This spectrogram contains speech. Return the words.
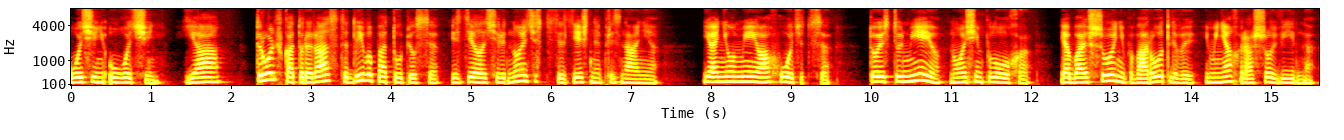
Очень-очень. Я Тролль в который раз стыдливо потупился и сделал очередное чистосердечное признание. Я не умею охотиться. То есть умею, но очень плохо. Я большой, неповоротливый, и меня хорошо видно.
